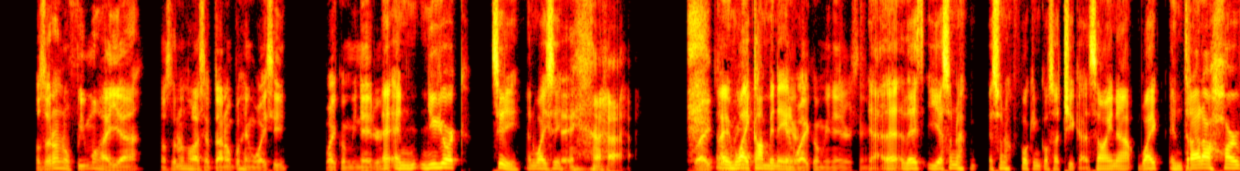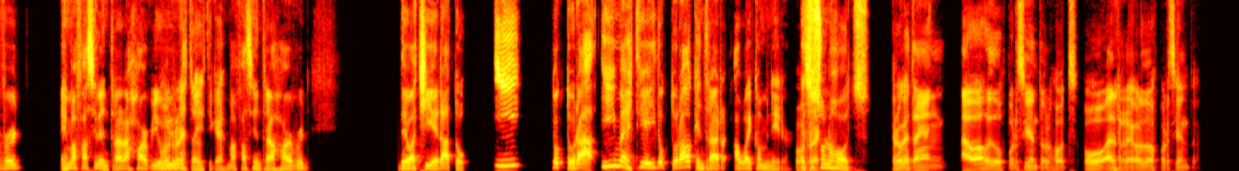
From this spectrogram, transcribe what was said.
Nosotros nos fuimos allá, nosotros nos aceptaron pues en YC, Y Combinator. En, en New York City, NYC. Eh, Ah, en Y Combinator. en Y Combinator, sí. De- de- y eso no, es, eso no es fucking cosa chica. Esa vaina, Y- entrar a Harvard, es más fácil entrar a Harvard. Yo vi una estadística, es más fácil entrar a Harvard de bachillerato y doctorado, y maestría y doctorado que entrar a Y Combinator. Esos son los odds. Creo que están abajo de 2% los HOTS, o alrededor de 2%.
